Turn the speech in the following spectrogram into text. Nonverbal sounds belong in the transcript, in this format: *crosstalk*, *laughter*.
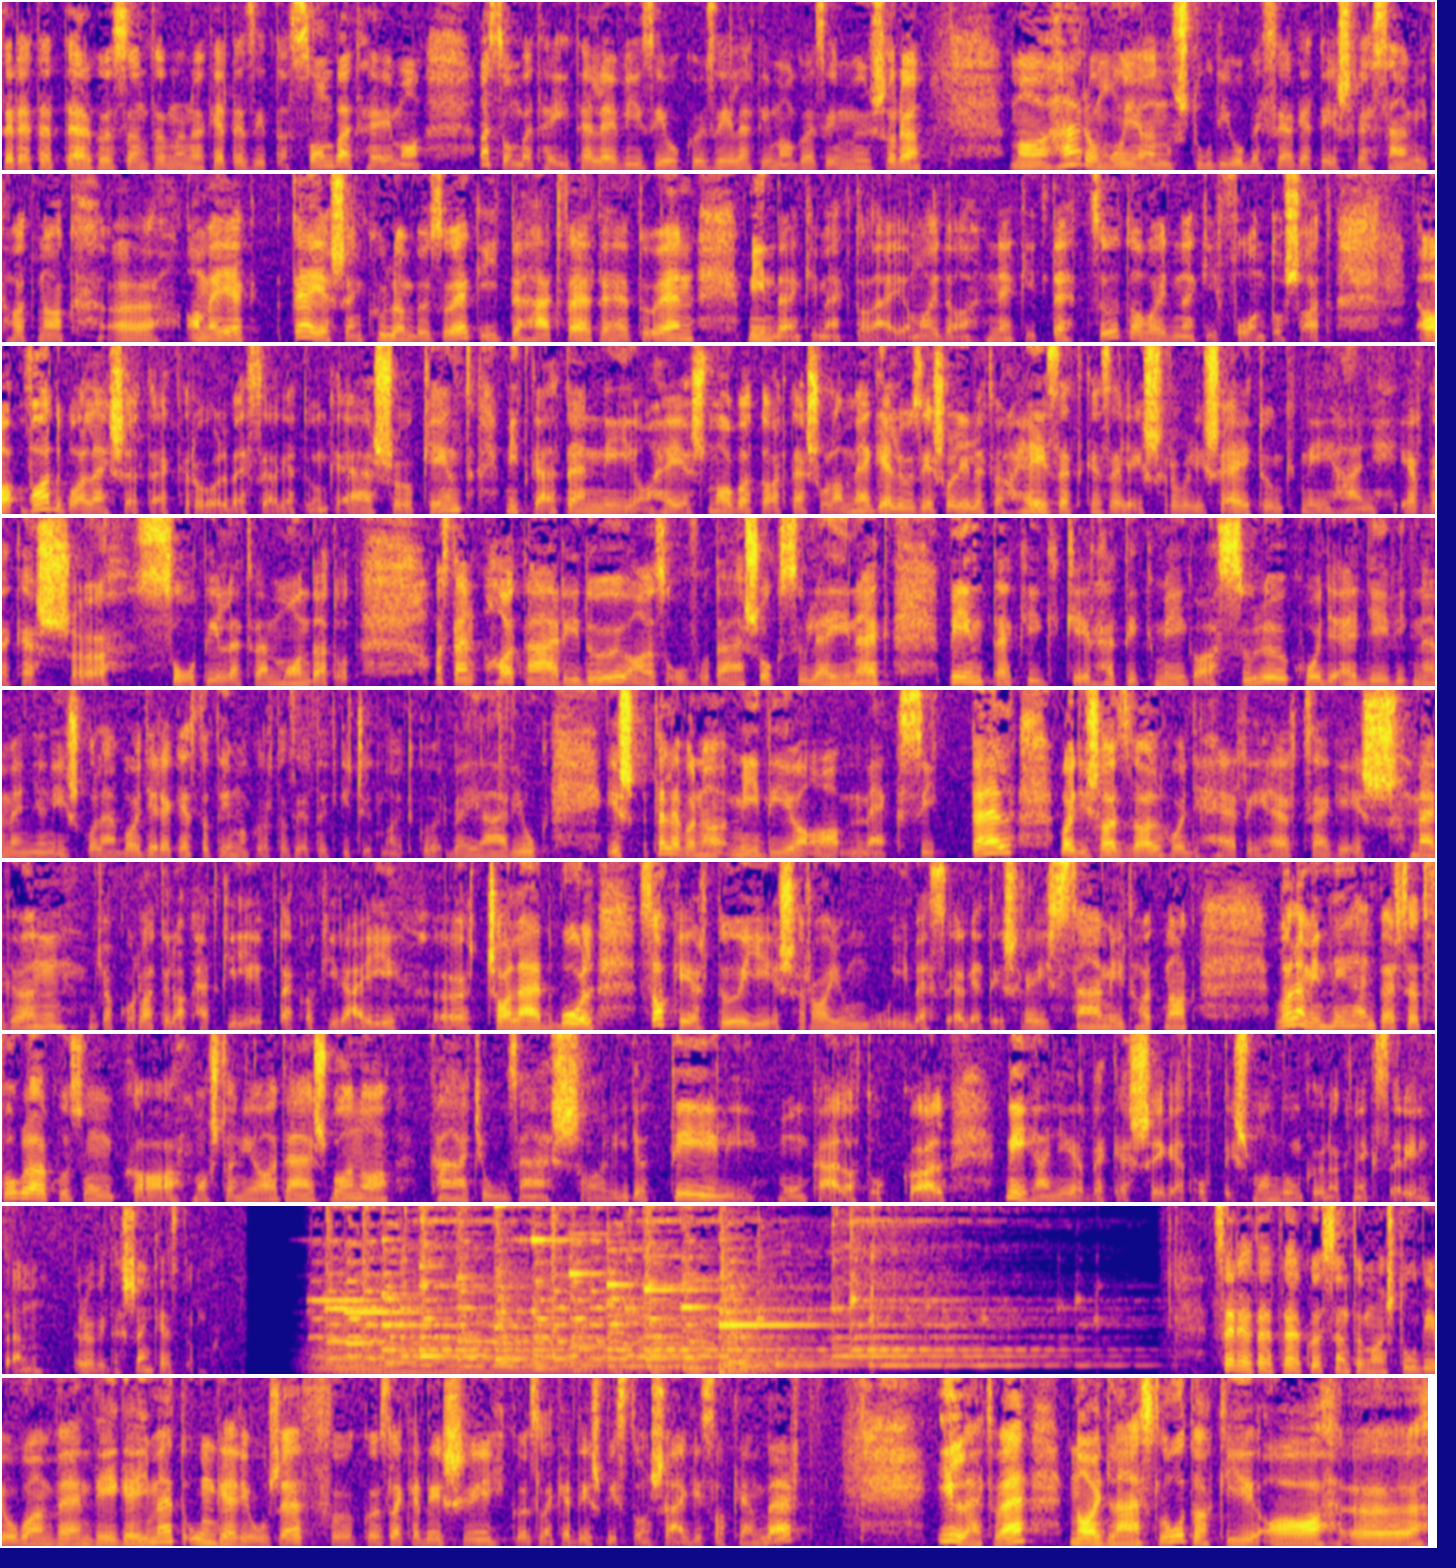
Szeretettel köszöntöm Önöket, ez itt a Szombathely ma, a Szombathelyi Televízió közéleti magazin műsora. Ma három olyan stúdióbeszélgetésre számíthatnak, amelyek teljesen különbözőek, így tehát feltehetően mindenki megtalálja majd a neki tetszőt, vagy neki fontosat. A vadbalesetekről beszélgetünk elsőként, mit kell tenni a helyes magatartásról, a megelőzésről, illetve a helyzetkezelésről is ejtünk néhány érdekes szót, illetve mondatot. Aztán határidő az óvodások szüleinek, péntekig kérhetik még a szülők, hogy egy évig ne menjen iskolába a gyerek. Ezt a témakört azért egy kicsit majd körbejárjuk. És tele van a média a Mexik el, vagyis azzal, hogy Harry Herceg és Meghan gyakorlatilag hát kiléptek a királyi ö, családból, szakértői és rajongói beszélgetésre is számíthatnak. Valamint néhány percet foglalkozunk a mostani adásban a kátyúzással, így a téli munkálatokkal. Néhány érdekességet ott is mondunk önöknek szerintem. Rövidesen kezdünk. Szeretettel köszöntöm a stúdióban vendégeimet, Unger József, közlekedési, közlekedésbiztonsági szakembert, illetve Nagy Lászlót, aki a,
